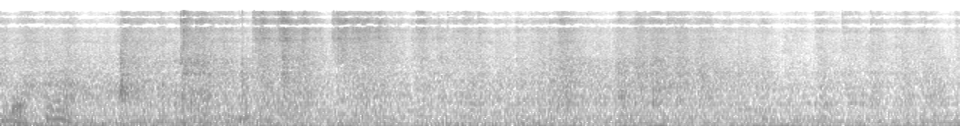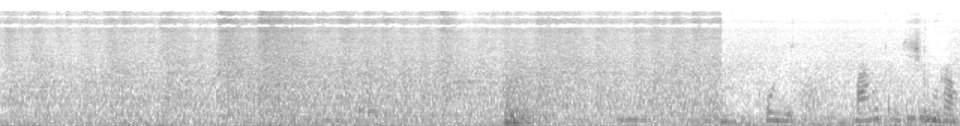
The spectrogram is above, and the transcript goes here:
cũng đẹp quá khu vực bán cái xương rồng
